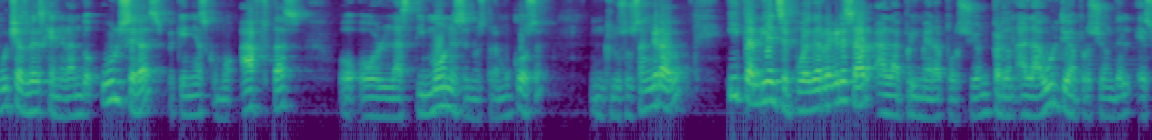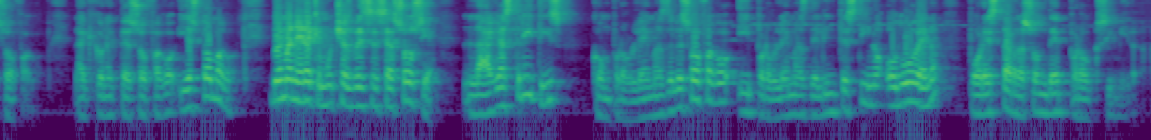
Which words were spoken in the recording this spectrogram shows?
muchas veces generando úlceras pequeñas como aftas o, lastimones en nuestra mucosa, incluso sangrado, y también se puede regresar a la primera porción, perdón, a la última porción del esófago la que conecta esófago y estómago. De manera que muchas veces se asocia la gastritis con problemas del esófago y problemas del intestino o duodeno por esta razón de proximidad.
